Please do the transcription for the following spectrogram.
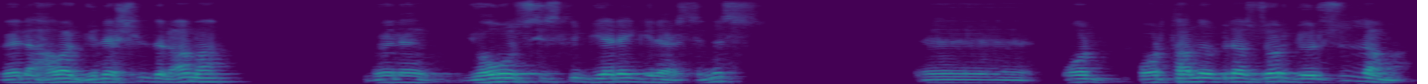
böyle hava güneşlidir ama böyle yoğun sisli bir yere girersiniz. E, or, ortalığı biraz zor görürsünüz ama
